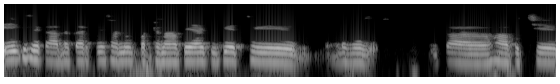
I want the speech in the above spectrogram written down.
ਇਹ ਕਿਸੇ ਕਾਰਨ ਕਰਕੇ ਸਾਨੂੰ ਪੱਟਣਾ ਪਿਆ ਕਿਉਂਕਿ ਇੱਥੇ ਮਤਲਬ ਘਾਹ, ਹਾਂ, ਪਿੱਛੇ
